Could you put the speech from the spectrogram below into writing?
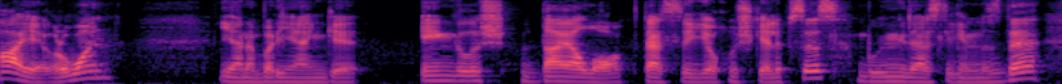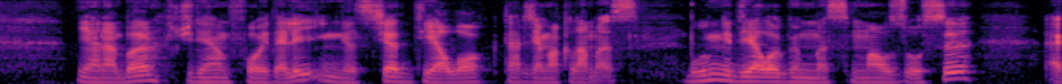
Hi everyone. Yana bir yangi English Dialogue darsligiga xush kelibsiz. Bugungi darsligimizda yana bir juda ham foydali inglizcha dialog tarjima qilamiz. Bugungi dialogimiz mavzusi a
